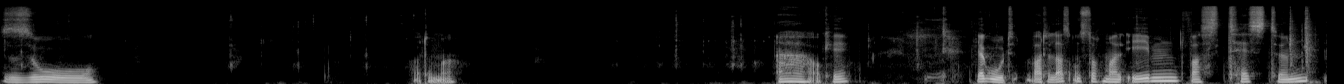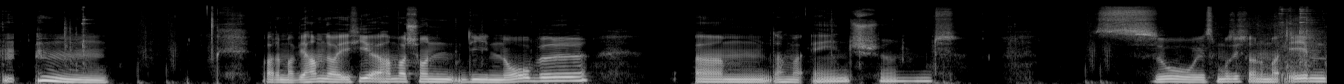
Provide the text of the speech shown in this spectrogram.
So. Warte mal. Ah, okay. Ja gut, warte, lass uns doch mal eben was testen. warte mal, wir haben da, hier haben wir schon die Noble. Ähm, da haben wir Ancient. So, jetzt muss ich doch nochmal eben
